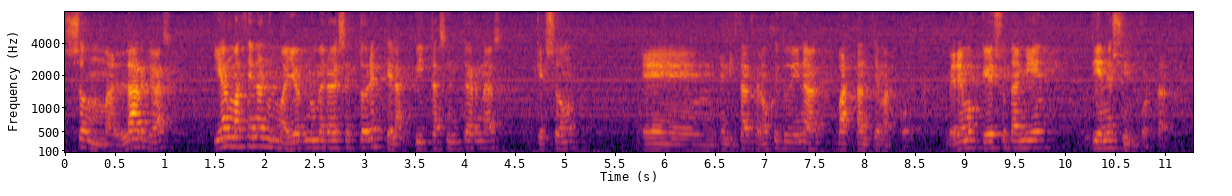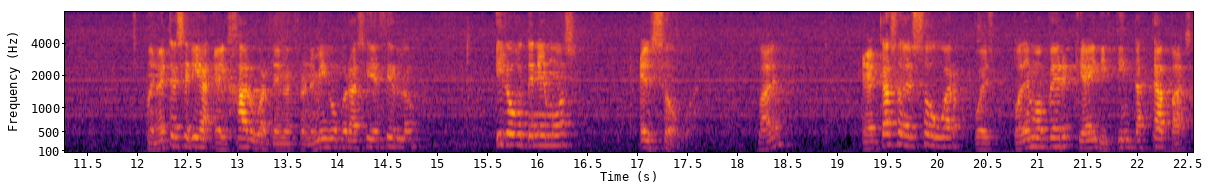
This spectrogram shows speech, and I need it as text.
son más largas y almacenan un mayor número de sectores que las pistas internas que son en, distancia longitudinal bastante más cortas. Veremos que eso también tiene su importancia. Bueno, este sería el hardware de nuestro enemigo, por así decirlo, y luego tenemos el software, ¿vale? En el caso del software, pues podemos ver que hay distintas capas.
